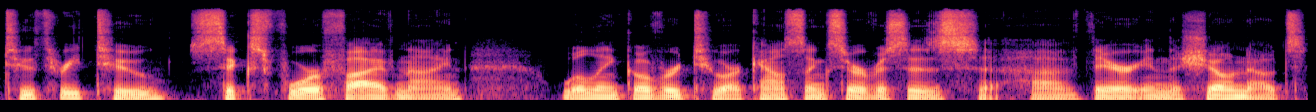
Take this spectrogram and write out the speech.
232 6459. We'll link over to our counseling services uh, there in the show notes.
